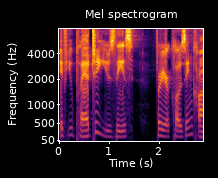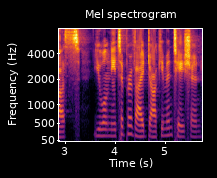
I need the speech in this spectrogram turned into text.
If you plan to use these for your closing costs, you will need to provide documentation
